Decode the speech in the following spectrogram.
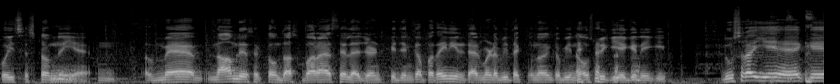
कोई सिस्टम नहीं है। मैं नाम ले सकता हूँ दस बारह ऐसे लेजेंड कि जिनका पता ही नहीं रिटायरमेंट अभी तक उन्होंने कभी अनाउंस भी की है कि नहीं की। दूसरा ये है कि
